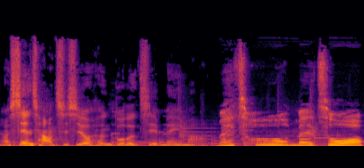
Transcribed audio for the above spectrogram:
然后现场其实有很多的姐妹嘛，没错，没错。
